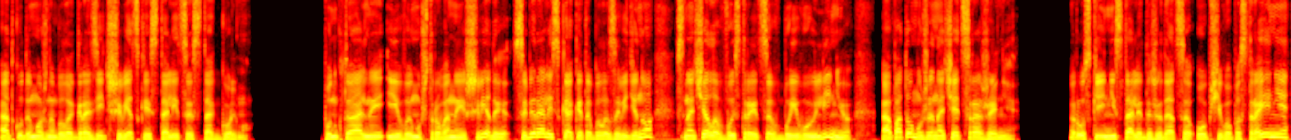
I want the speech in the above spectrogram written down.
откуда можно было грозить шведской столице Стокгольму. Пунктуальные и вымуштрованные шведы собирались, как это было заведено, сначала выстроиться в боевую линию, а потом уже начать сражение. Русские не стали дожидаться общего построения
